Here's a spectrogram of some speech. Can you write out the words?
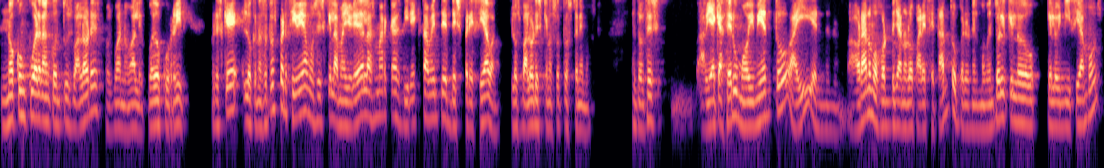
no concuerdan con tus valores, pues bueno, vale, puede ocurrir. Pero es que lo que nosotros percibíamos es que la mayoría de las marcas directamente despreciaban los valores que nosotros tenemos. Entonces, había que hacer un movimiento ahí. ahora a lo mejor ya no lo parece tanto, pero en el momento en el que lo, que lo iniciamos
